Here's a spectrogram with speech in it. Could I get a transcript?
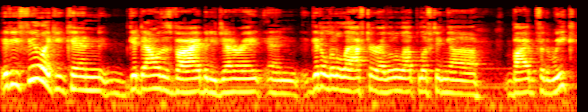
If you feel like you can get down with this vibe and you generate and get a little laughter, a little uplifting uh, vibe for the week,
